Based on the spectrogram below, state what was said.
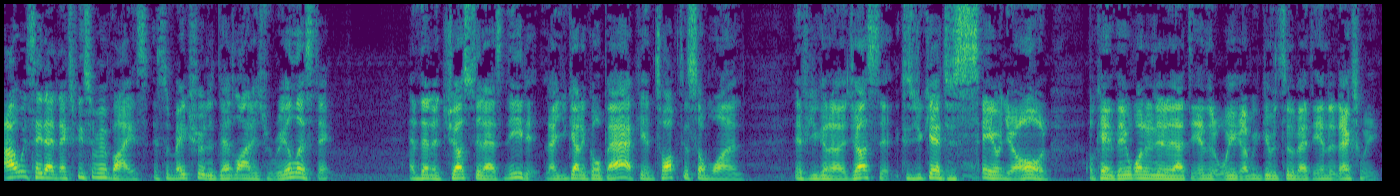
I would say that next piece of advice is to make sure the deadline is realistic and then adjust it as needed. Now you got to go back and talk to someone if you're going to adjust it because you can't just say on your own, okay, they wanted it at the end of the week. I'm going to give it to them at the end of next week.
